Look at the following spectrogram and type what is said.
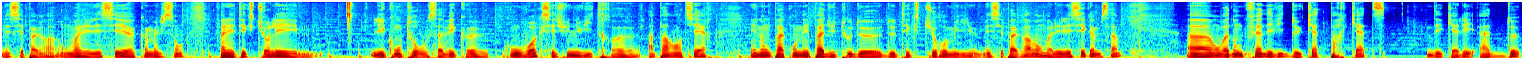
Mais c'est pas grave, on va les laisser euh, comme elles sont. Enfin, les textures, les, les contours, vous savez qu'on voit que c'est une vitre à part entière. Et non pas qu'on n'ait pas du tout de, de, texture au milieu. Mais c'est pas grave, on va les laisser comme ça. on va donc faire des vitres de 4 par 4 décalées à 2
